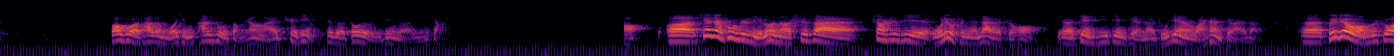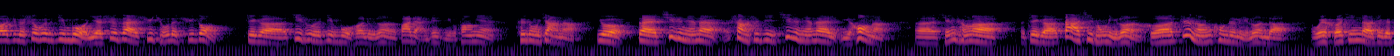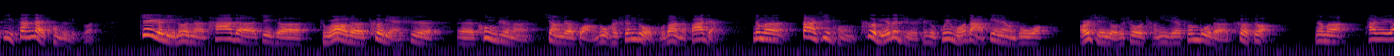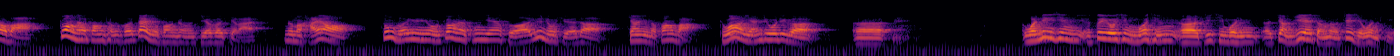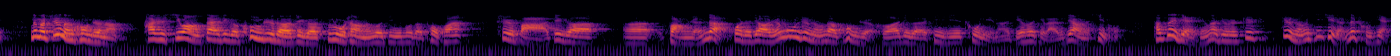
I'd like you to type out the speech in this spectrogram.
包括它的模型参数怎么样来确定，这个都有一定的影响。好，呃，现代控制理论呢是在上世纪五六十年代的时候呃奠基，并且呢逐渐完善起来的。呃，随着我们说这个社会的进步，也是在需求的驱动。这个技术的进步和理论发展这几个方面推动下呢，又在七十年代上世纪七十年代以后呢，呃，形成了这个大系统理论和智能控制理论的为核心的这个第三代控制理论。这个理论呢，它的这个主要的特点是，呃，控制呢向着广度和深度不断的发展。那么大系统特别的指是个规模大、变量多。而且有的时候成一些分布的特色，那么它是要把状态方程和代数方程结合起来，那么还要综合运用状态空间和运筹学的相应的方法，主要研究这个呃稳定性、最优性模型呃及其模型呃降阶等等这些问题。那么智能控制呢，它是希望在这个控制的这个思路上能够进一步的拓宽，是把这个。呃，仿人的或者叫人工智能的控制和这个信息处理呢结合起来的这样的系统，它最典型的就是智智能机器人的出现。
